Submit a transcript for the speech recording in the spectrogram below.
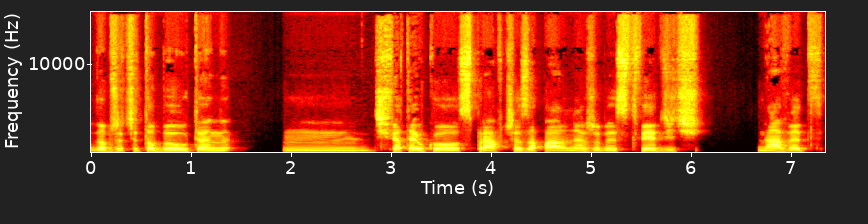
Dobrze, czy to był ten mm, światełko sprawcze, zapalne, żeby stwierdzić nawet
